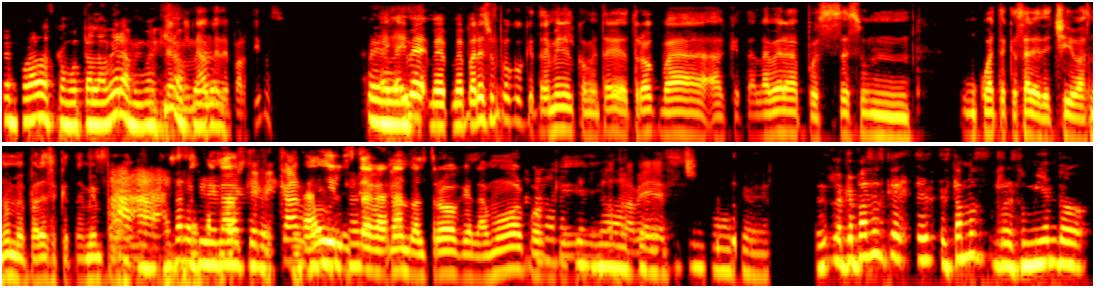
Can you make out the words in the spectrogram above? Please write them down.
Temporadas como Talavera, me imagino. Interminable de partidos. Ahí, me, me, parece un poco que también el comentario de Troc va a que Talavera, pues es un, un cuate que sale de Chivas, ¿no? Me parece que también. ah, eso no tiene nada que ver. Ahí le está ganando al Troc el amor, porque. otra vez. Lo que pasa es que eh, estamos resumiendo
